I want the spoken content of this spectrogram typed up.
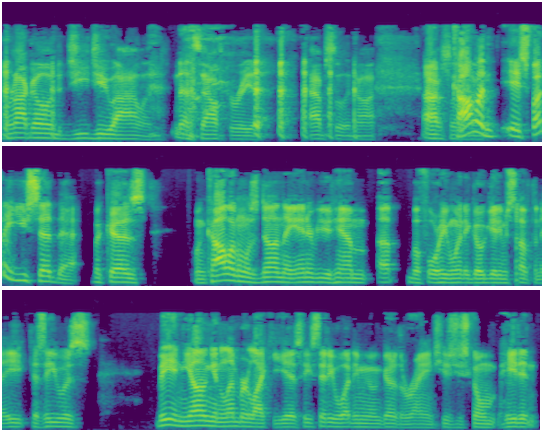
we're not going to Jeju Island No. in South Korea. Absolutely not. Uh, Collin, it's funny you said that because when Collin was done, they interviewed him up before he went to go get him something to eat because he was being young and limber like he is. He said he wasn't even going to go to the range. He's just going. He didn't.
